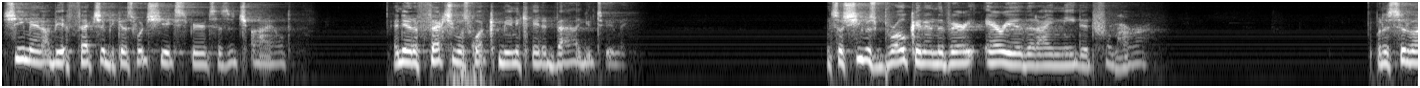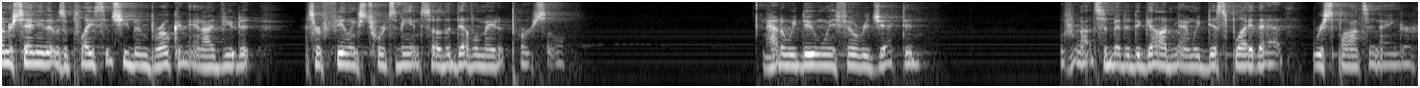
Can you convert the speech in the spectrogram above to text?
she may not be affection because what she experienced as a child. And yet, affection was what communicated value to me. And so she was broken in the very area that I needed from her. But instead of understanding that it was a place that she'd been broken in, I viewed it as her feelings towards me, and so the devil made it personal. And how do we do when we feel rejected? If we're not submitted to God, man, we display that response in anger.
